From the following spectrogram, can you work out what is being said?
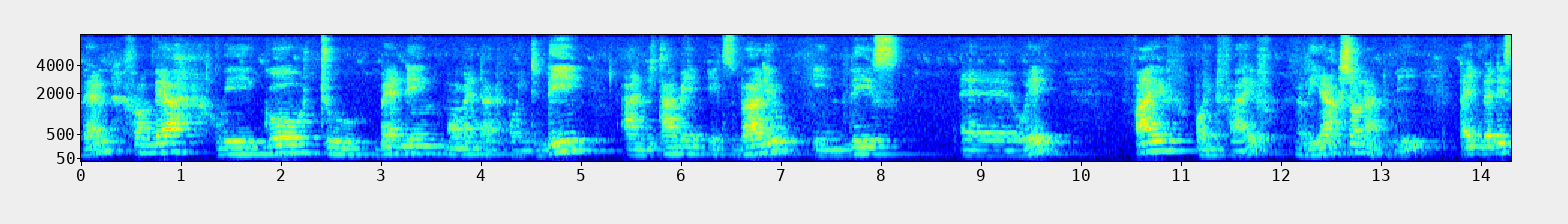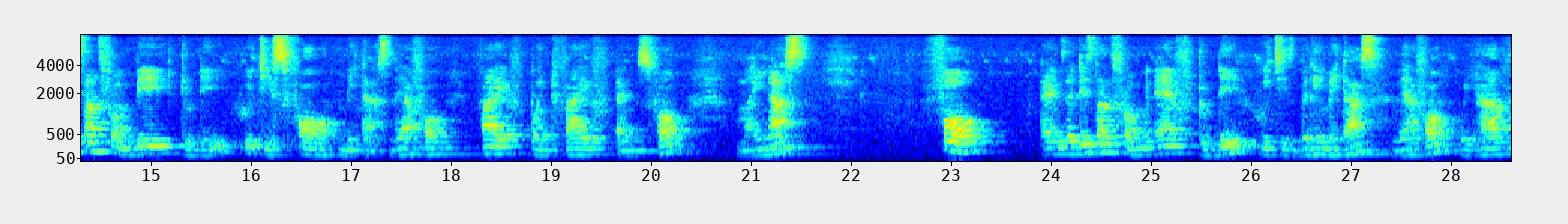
Then from there we go to bending moment at point D and determine its value in this uh, way. 5.5 reaction at B times the distance from B to D which is 4 meters therefore 5.5 times 4 minus 4 times the distance from F to D which is 3 meters therefore we have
